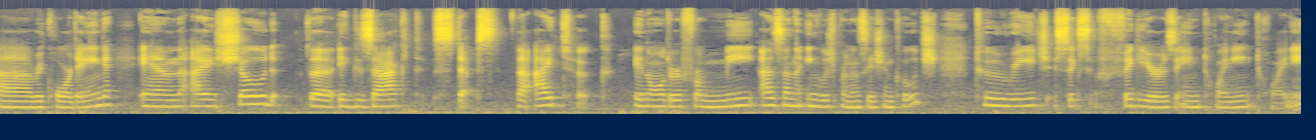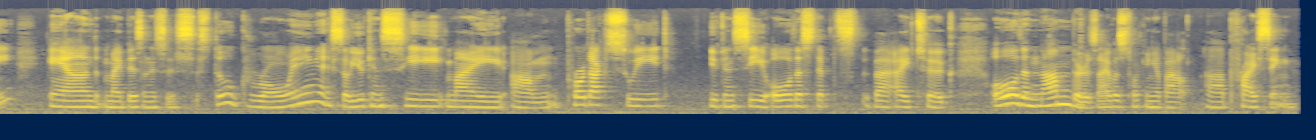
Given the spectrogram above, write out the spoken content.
uh, recording, and I showed the exact steps that I took in order for me as an English pronunciation coach to reach six figures in 2020 and my business is still growing so you can see my um, product suite you can see all the steps that I took, all the numbers. I was talking about uh, pricing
